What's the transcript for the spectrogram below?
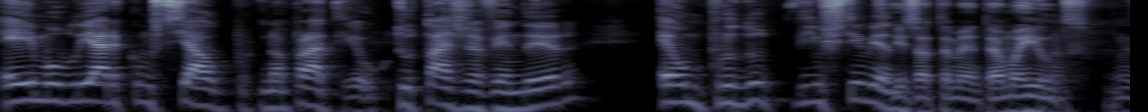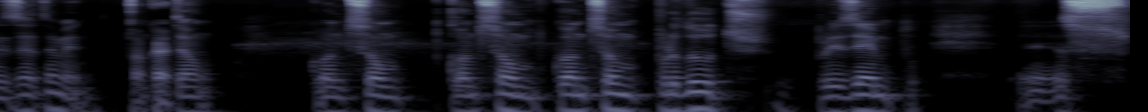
é imobiliário comercial, porque na prática o que tu estás a vender é um produto de investimento. Exatamente. É uma yield. Exatamente. Ok. Então, quando são, quando, são, quando são produtos, por exemplo, eh, su-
